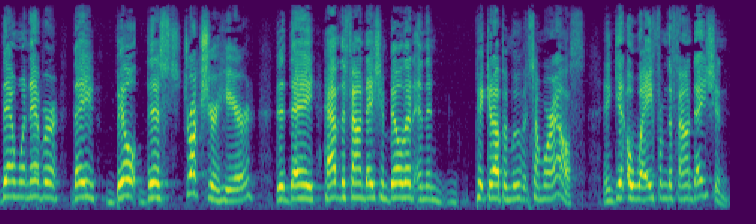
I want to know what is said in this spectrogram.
than whenever they built this structure here. Did they have the foundation build it and then pick it up and move it somewhere else and get away from the foundation?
